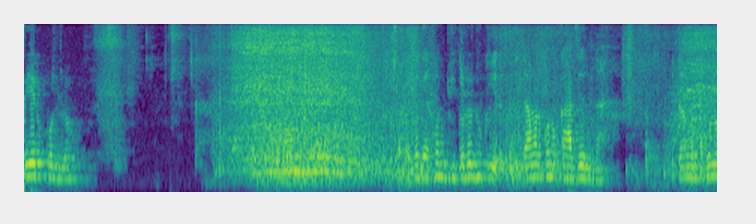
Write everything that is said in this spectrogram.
বের করল। চলো তোকে এখন ভিতরে ঢুকিয়ে। এটা আমার কোনো কাজের না। এটা আমার কোনো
